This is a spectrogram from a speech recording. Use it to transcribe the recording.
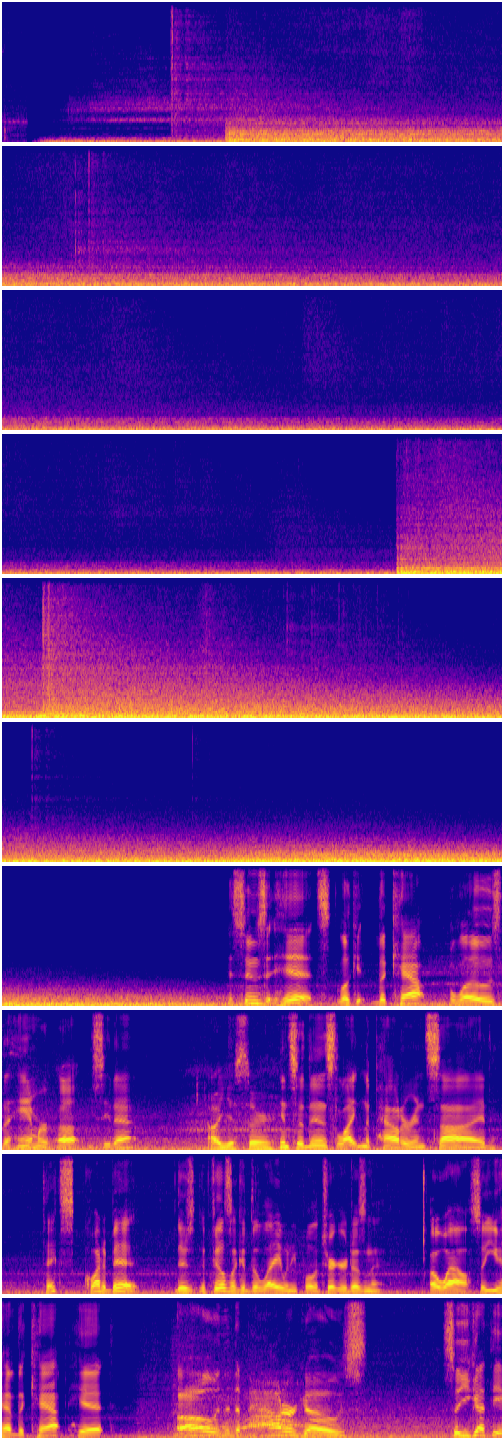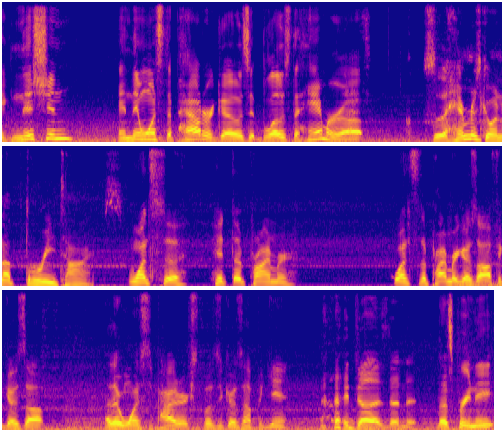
Soon as it hits, look, it, the cap blows the hammer up. You see that? Oh yes, sir. And so then it's lighting the powder inside. Takes quite a bit. There's it feels like a delay when you pull the trigger, doesn't it? Oh wow, so you have the cap hit. Oh, and then the powder goes. So you got the ignition, and then once the powder goes, it blows the hammer up. So the hammer's going up three times. Once to hit the primer, once the primer goes off, it goes up. And then once the powder explodes, it goes up again. it does, doesn't it? That's pretty neat.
